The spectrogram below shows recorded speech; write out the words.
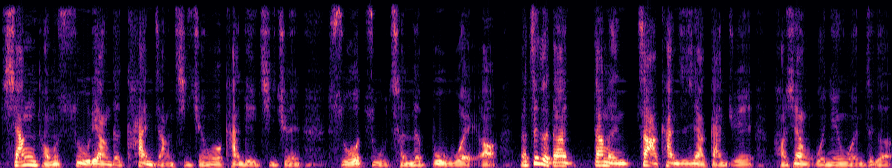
相同数量的看涨期权或看跌期权所组成的部位啊，那这个当然当然乍看之下感觉好像文言文，这个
